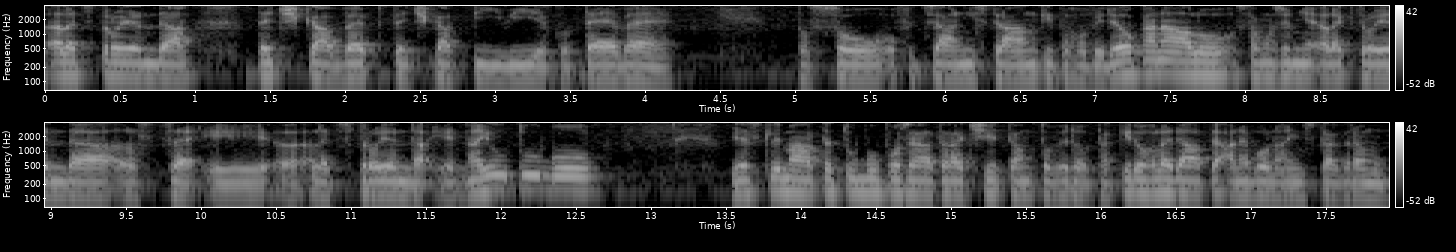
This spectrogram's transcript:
elektrojenda.web.tv jako TV. To jsou oficiální stránky toho videokanálu. Samozřejmě Elektrojenda chce i Elektrojenda i na YouTube. Jestli máte tubu pořád radši, tam to video taky dohledáte, anebo na Instagramu.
